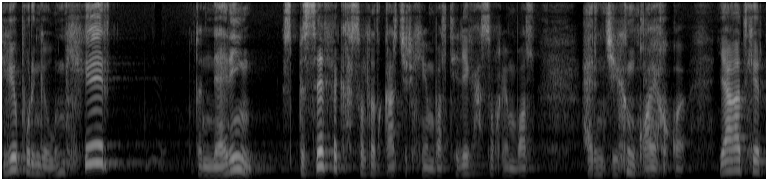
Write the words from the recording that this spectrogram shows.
тэгээ бүр ингээ үнэхээр одоо нарийн specific асуултад гарч ирэх юм бол тэрийг асуух юм бол харин жихэн гоё ихгүй. Яагаад тэгэхээр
